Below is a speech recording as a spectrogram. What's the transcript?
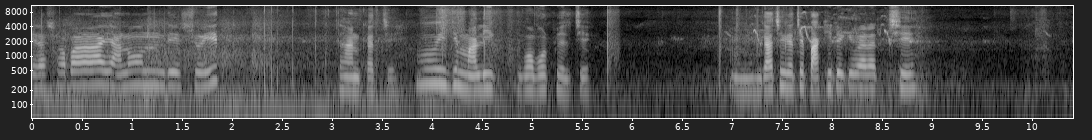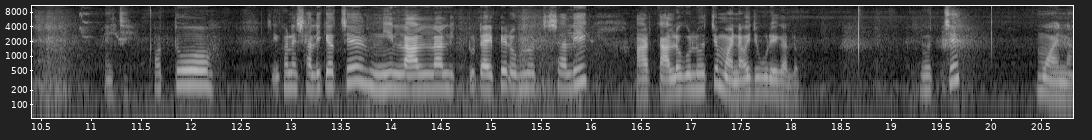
এরা সবাই আনন্দের সহিত ধান কাটছে। ওই যে মালিক গোবর ফেলছে। গাছে গাছে পাখি ডেকে বেড়াচ্ছে। এই যে, কত এখানে শালিক আছে, নীল, লাল লাল একটু টাইপের ওগুলো হচ্ছে শালিক, আর কালোগুলো হচ্ছে ময়না, ওই যে উড়ে গেল। হচ্ছে ময়না।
